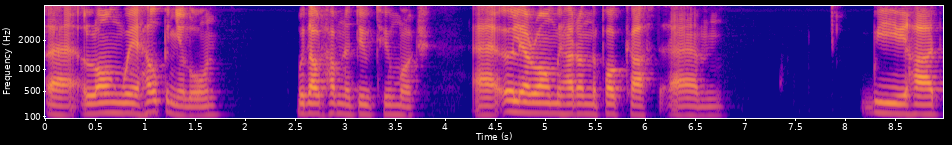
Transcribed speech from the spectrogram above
uh, a long way helping your lawn without having to do too much. Uh, earlier on, we had on the podcast um, we had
